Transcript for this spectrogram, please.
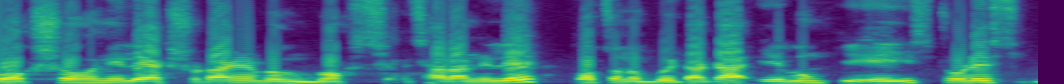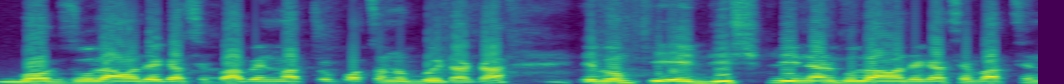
বক্স সহ নিলে একশো টাকা এবং বক্স ছাড়া নিলে পঁচানব্বই টাকা এবং কি এই স্টোরেজ বক্সগুলো আমাদের কাছে পাবেন মাত্র পঁচানব্বই টাকা এবং কি এই ডিশ ক্লিনারগুলো আমাদের কাছে পাচ্ছেন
